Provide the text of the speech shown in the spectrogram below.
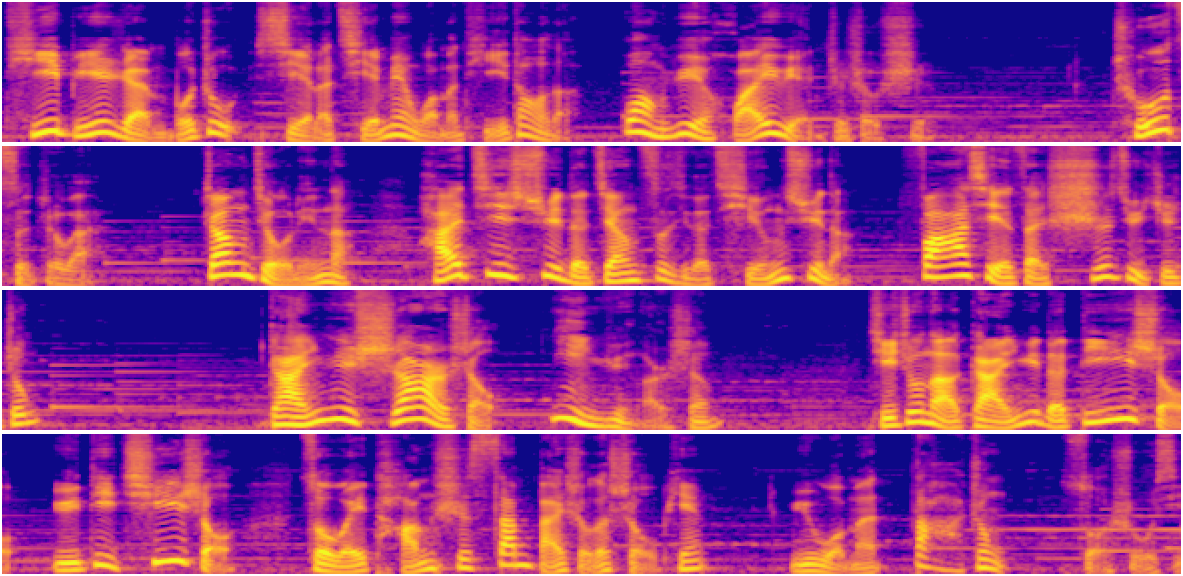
提笔忍不住写了前面我们提到的《望月怀远》这首诗。除此之外，张九龄呢还继续的将自己的情绪呢发泄在诗句之中。感遇十二首应运而生，其中呢感遇的第一首与第七首作为唐诗三百首的首篇，与我们大众所熟悉。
